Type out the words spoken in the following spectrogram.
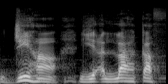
जी हाँ ये अल्लाह का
